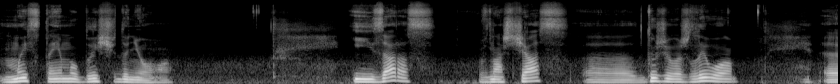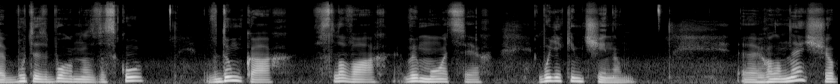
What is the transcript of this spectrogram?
ми стаємо ближче до нього. І зараз, в наш час, дуже важливо бути з Богом на зв'язку в думках, в словах, в емоціях, будь-яким чином. Головне, щоб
